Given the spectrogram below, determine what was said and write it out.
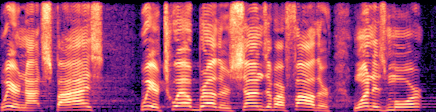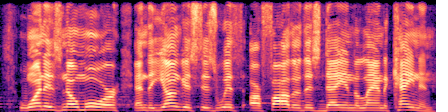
we are not spies. We are 12 brothers, sons of our father. One is more, one is no more, and the youngest is with our father this day in the land of Canaan.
